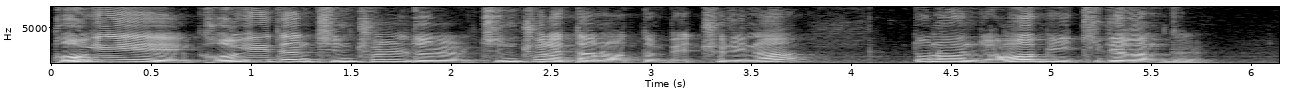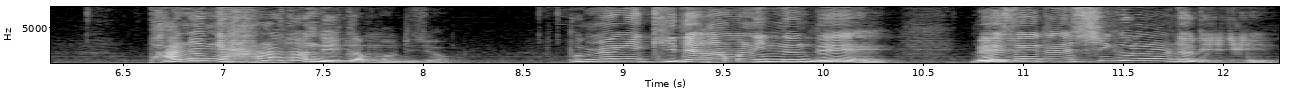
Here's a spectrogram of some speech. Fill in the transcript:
거기 거기에 대한 진출들 진출했다는 어떤 매출이나 또는 영업이 기대감들 반영이 하나도 안 돼 있단 말이죠. 분명히 기대감은 있는데 매수에 대한 시그널들이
